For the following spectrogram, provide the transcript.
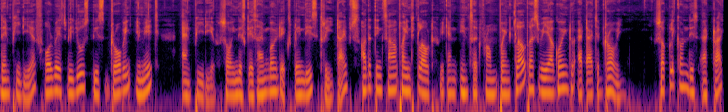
Then PDF always we use this drawing image and PDF so in this case I'm going to explain these three types. Other things are point cloud. We can insert from point cloud. First we are going to attach a drawing. So click on this attach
